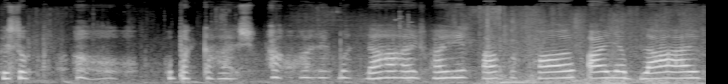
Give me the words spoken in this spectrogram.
Please stop. Oh, oh my gosh, how I am alive, I am, alive. I am alive.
